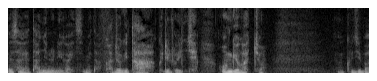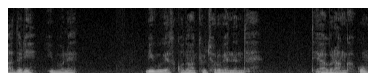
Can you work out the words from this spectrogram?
회사에 다니는 이가 있습니다. 가족이 다 그리로 이제 옮겨갔죠. 그 집 아들이 이번에 미국에서 고등학교를 졸업했는데 대학을 안 가고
